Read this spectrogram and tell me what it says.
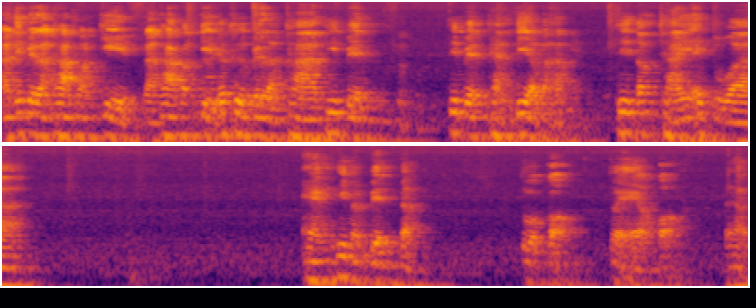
อันนี้เป็นหลังคาคอนกรีตหลังคาคอนกรีตก็คือเป็นหลังคาที่เป็นที่เป็นแผ่นเรียบอะครับที่ต้องใช้ไอ้ตัวแฮงที่มันเป็นแบบตัวเกาะตัวแอลเกาะนะครับ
